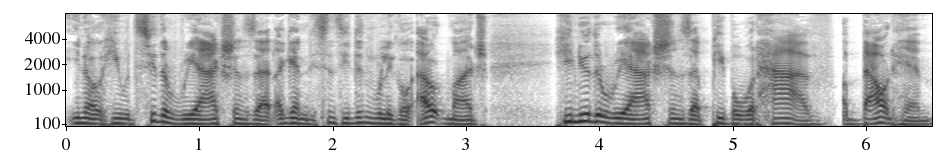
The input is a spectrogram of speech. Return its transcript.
you know he would see the reactions that again since he didn't really go out much he knew the reactions that people would have about him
